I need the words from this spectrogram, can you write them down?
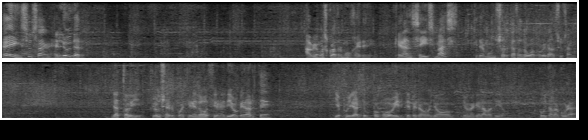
¡Hey, Susan! ¡Hello there! Habemos cuatro mujeres. Quedan seis más. Y tenemos un sortazo de guapo. ¿Qué tal, Susan? Ya estoy. Closer, pues tiene dos opciones, tío. Quedarte y spoilarte un poco o irte, pero yo, yo me quedaba, tío. Puta locura.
